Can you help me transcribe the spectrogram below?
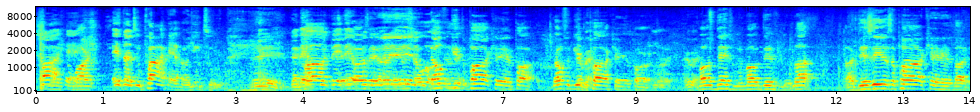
podcast. Mark. It's 32 podcast on YouTube. Yeah. Put Podcast, that, they'll what put I'm on there, they'll show up, Don't forget know. the podcast part. Don't forget the podcast part. Right, right. Most definitely, most definitely. Not, uh, this is a podcast, like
